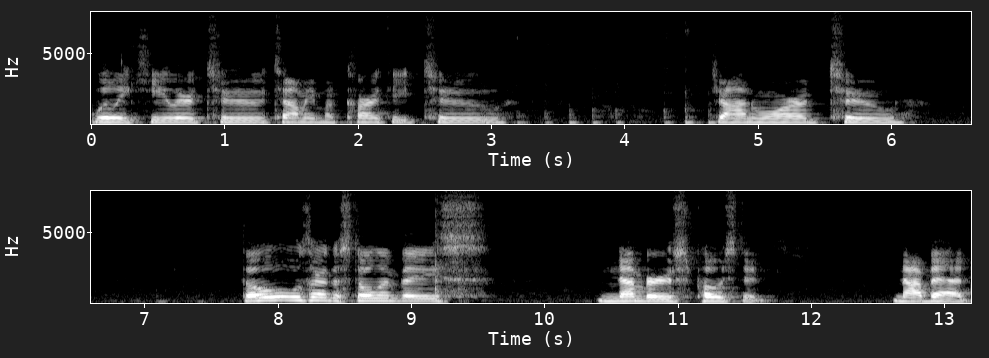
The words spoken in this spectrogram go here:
Willie Keeler, two. Tommy McCarthy, two. John Ward, two. Those are the stolen base numbers posted. Not bad.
